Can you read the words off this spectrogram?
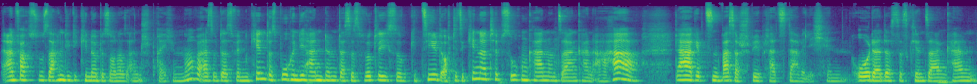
Einfach so Sachen, die die Kinder besonders ansprechen. Ne? Also, dass wenn ein Kind das Buch in die Hand nimmt, dass es wirklich so gezielt auch diese Kindertipps suchen kann und sagen kann, aha, da gibt es einen Wasserspielplatz, da will ich hin. Oder dass das Kind sagen kann,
